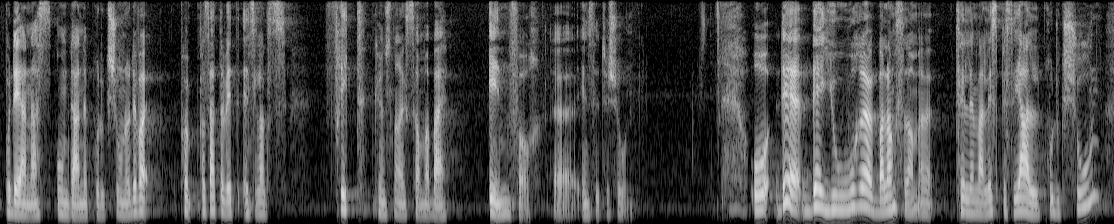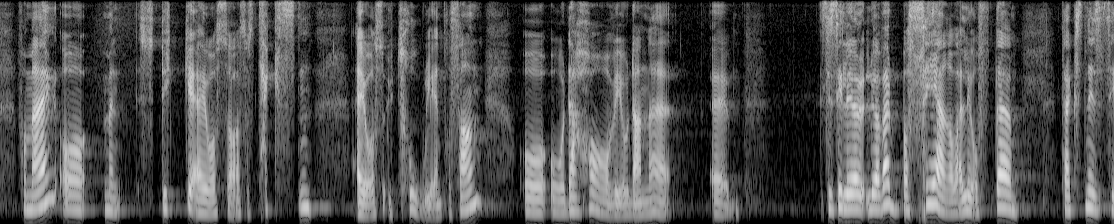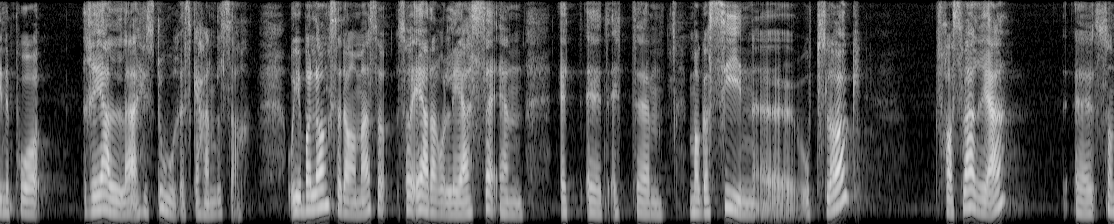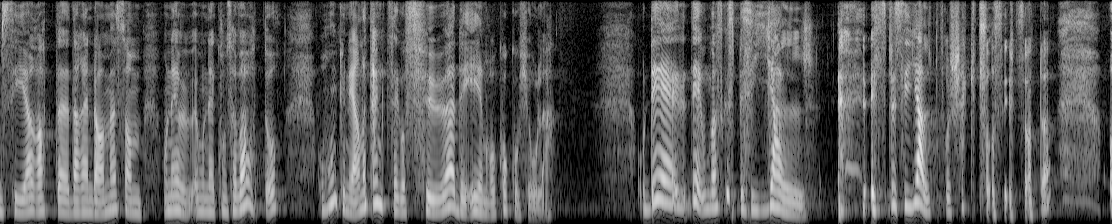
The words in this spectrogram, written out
på DNS om denne produksjonen. Og Det var på, på sett og vidt et slags fritt kunstnerisk samarbeid innenfor uh, institusjonen. Og det, det gjorde Balanselammet til en veldig spesiell produksjon for meg. Og, men stykket er jo også altså Teksten er jo også utrolig interessant. Og, og der har vi jo denne eh, Cecilie Løveid baserer veldig ofte tekstene sine på reelle historiske hendelser. Og I 'Balansedame' så, så er det å lese en, et, et, et um, magasinoppslag uh, fra Sverige som sier at uh, det er en dame som hun er, hun er, konservator. Og hun kunne gjerne tenkt seg å føde i en rokokkokjole. Og det, det, er jo ganske spesiell, et spesielt prosjekt, for å si det sånn. da.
